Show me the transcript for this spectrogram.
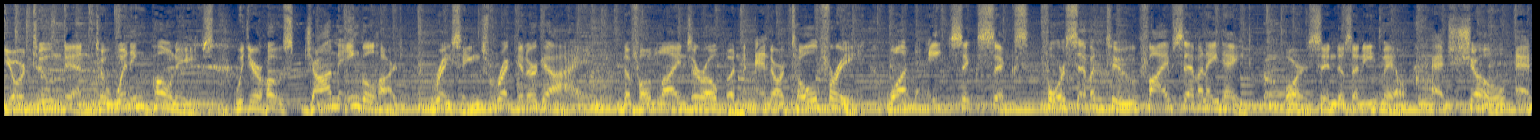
You're tuned in to Winning Ponies with your host, John Englehart, racing's regular guy. The phone lines are open and are toll free 1 866 472 5788 or send us an email at show at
